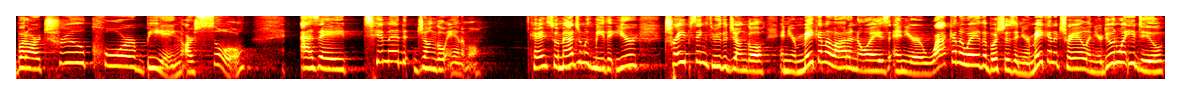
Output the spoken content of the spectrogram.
but our true core being, our soul, as a timid jungle animal. Okay, so imagine with me that you're traipsing through the jungle and you're making a lot of noise and you're whacking away the bushes and you're making a trail and you're doing what you do.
